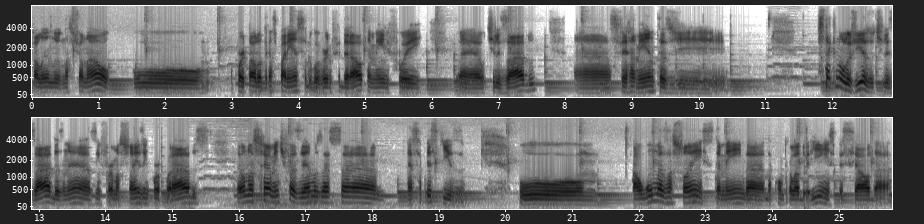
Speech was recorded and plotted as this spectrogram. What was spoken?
falando nacional, o, o portal da transparência do governo federal também ele foi é, utilizado, as ferramentas de as tecnologias utilizadas, né, as informações incorporadas então, nós realmente fazemos essa, essa pesquisa. O, algumas ações também da, da controladoria, em especial da,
